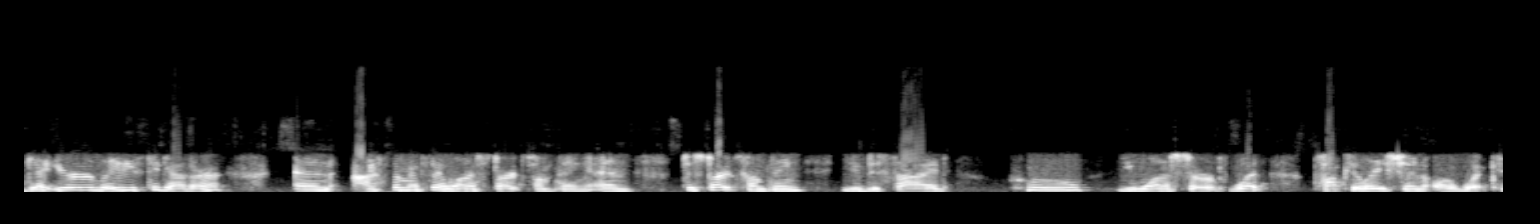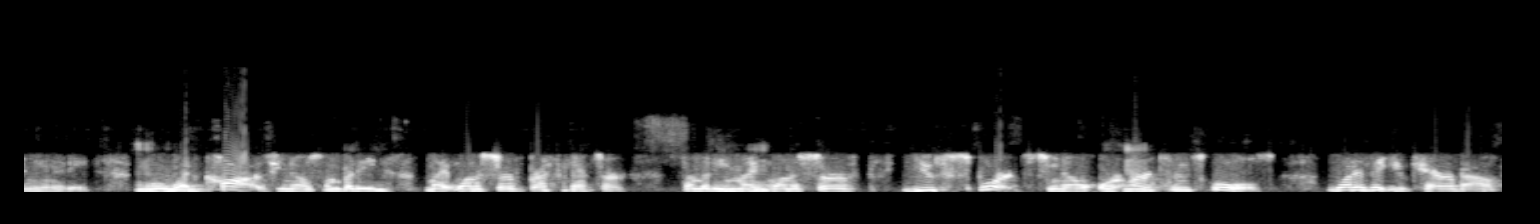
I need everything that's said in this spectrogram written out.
get your ladies together and ask them if they want to start something. And to start something, you decide who you want to serve, what population or what community mm-hmm. or what cause. You know, somebody mm-hmm. might want to serve breast cancer. Somebody mm-hmm. might want to serve youth sports, you know, or mm-hmm. arts in schools what is it you care about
